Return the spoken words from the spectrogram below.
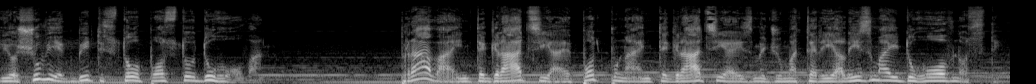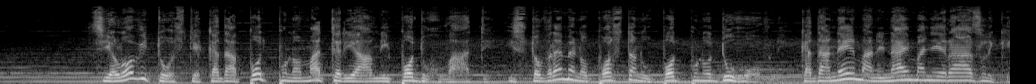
i još uvijek biti 100% duhovan. Prava integracija je potpuna integracija između materializma i duhovnosti. Cjelovitost je kada potpuno materijalni poduhvati istovremeno postanu potpuno duhovni, kada nema ni najmanje razlike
